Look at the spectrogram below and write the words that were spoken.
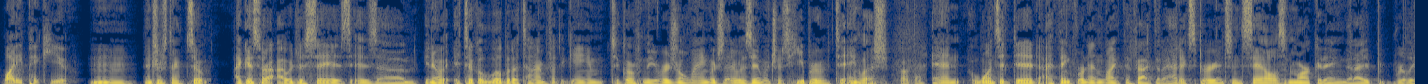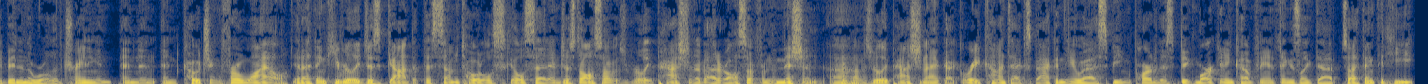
Why did he pick you? Mm, interesting. So I guess what I would just say is, is um, you know, it took a little bit of time for the game to go from the original language that it was in, which was Hebrew, to English. Okay. And once it did, I think Ronen liked the fact that I had experience in sales and marketing, that I'd really been in the world of training and, and, and, and coaching for a while. And I think he really just got that the sum total skill set and just also I was really passionate about it also from the mission. Uh, I was really passionate. I got great contacts back in the US being part of this big marketing company and things like that. So I think that he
